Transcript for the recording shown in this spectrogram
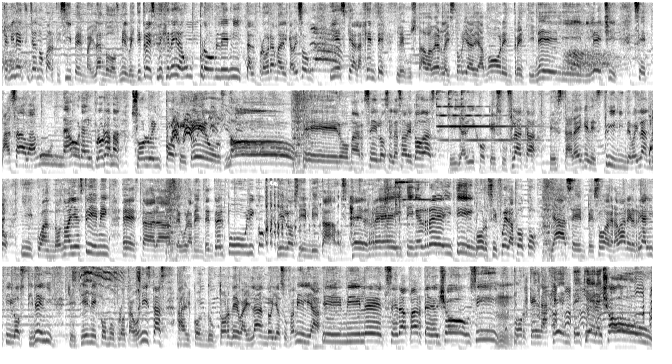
que Milet ya no participe en Bailando 2023 le genera un problemita al programa del Cabezón. Y es que a la gente le gustaba ver la historia de amor entre Tinelli y Milechi. Se pasaban una hora del programa solo en coqueteos. ¡No! Pero Marcelo se la sabe todas y ya dijo que su flaca estará en el streaming de Bailando. Y cuando no hay streaming, estará seguramente entre el público y los invitados. El rating, el rating. Por si fuera poco, ya se empezó a grabar el reality Los Tinelli, que tiene como protagonistas al conductor de Bailando y a su familia. Y Milet será parte del show, sí, mm. porque la gente quiere show.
